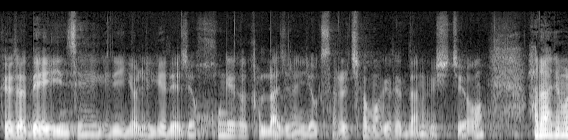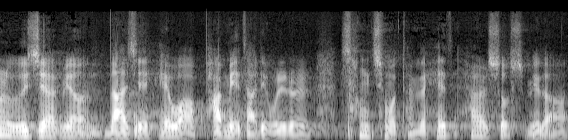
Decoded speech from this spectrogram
그래서 내 인생의 길이 열리게 되죠. 홍해가 갈라지는 역사를 체험하게 된다는 것이죠. 하나님을 의지하면 낮에 해와 밤의 달이 우리를 상치 못합니다. 할수 없습니다.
